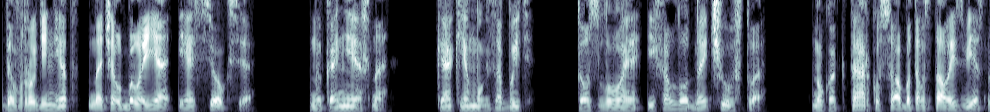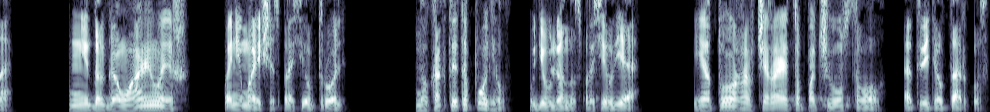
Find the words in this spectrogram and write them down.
«Да вроде нет», — начал было я и осекся. «Ну, конечно, как я мог забыть то злое и холодное чувство? Но как Таркусу об этом стало известно?» «Не договариваешь?» — понимающе спросил тролль. «Но как ты это понял?» — удивленно спросил я. «Я тоже вчера это почувствовал», — ответил Таркус.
